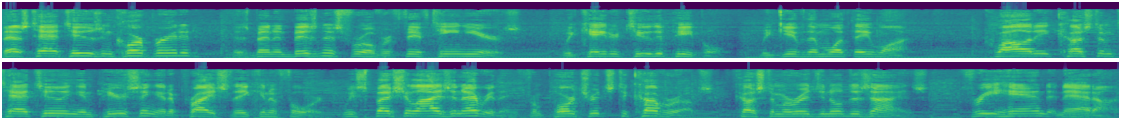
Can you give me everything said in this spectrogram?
Best Tattoos Incorporated has been in business for over 15 years. We cater to the people. We give them what they want. Quality custom tattooing and piercing at a price they can afford. We specialize in everything from portraits to cover ups, custom original designs, freehand and add on.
